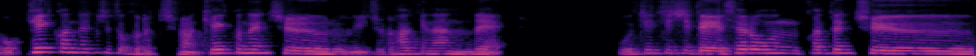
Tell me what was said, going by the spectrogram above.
뭐 K 컨텐츠도 그렇지만 K 컨텐츠를 위주로 하긴 하는데 OTT 시대의 새로운 컨텐츠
